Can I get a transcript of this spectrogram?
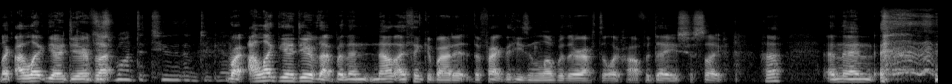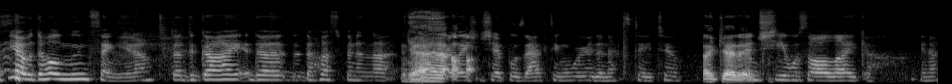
Like I like the idea I of just that. want the two of them together. Right, I like the idea of that, but then now that I think about it, the fact that he's in love with her after like half a day, it's just like, huh? And then, Yeah, but the whole moon thing, you know, the the guy, the the, the husband in that Yeah, I- relationship was acting weird the next day too, I get it. and she was all like, you know.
